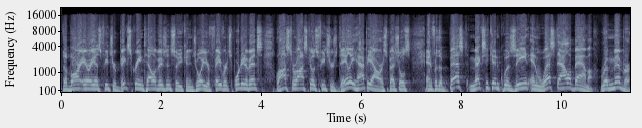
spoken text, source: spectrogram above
The bar areas feature big screen television so you can enjoy your favorite sporting events. Los Tarascos features daily happy hour specials and for the best Mexican cuisine in West Alabama. Remember,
